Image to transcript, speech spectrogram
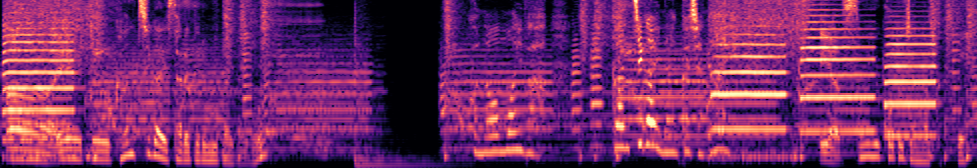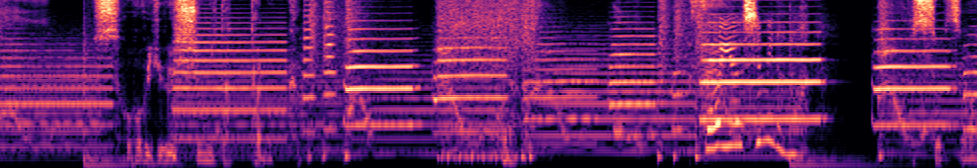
ああえーと勘違いされてるみたいだよ。この思いは勘違いなんかじゃない。いやそういうことじゃなくて。そういう趣味だったのか。ほら。そういう趣味なの。そいつは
